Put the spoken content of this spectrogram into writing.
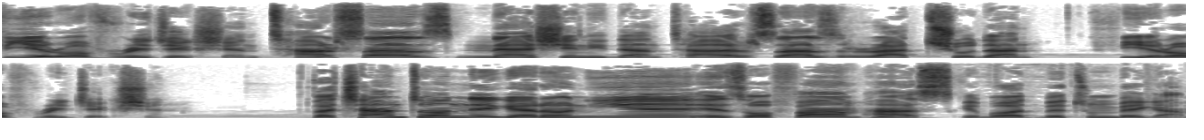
fear of rejection ترس از نشنیدن ترس از رد شدن fear of rejection. و چند تا نگرانی اضافه هم هست که باید بهتون بگم.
